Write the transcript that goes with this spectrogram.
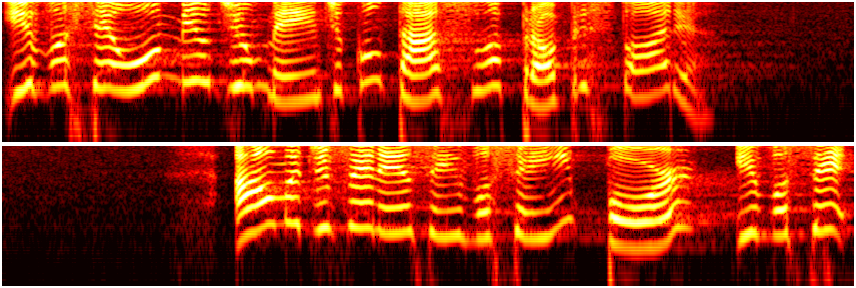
e você humildemente contar a sua própria história. Há uma diferença em você impor e você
